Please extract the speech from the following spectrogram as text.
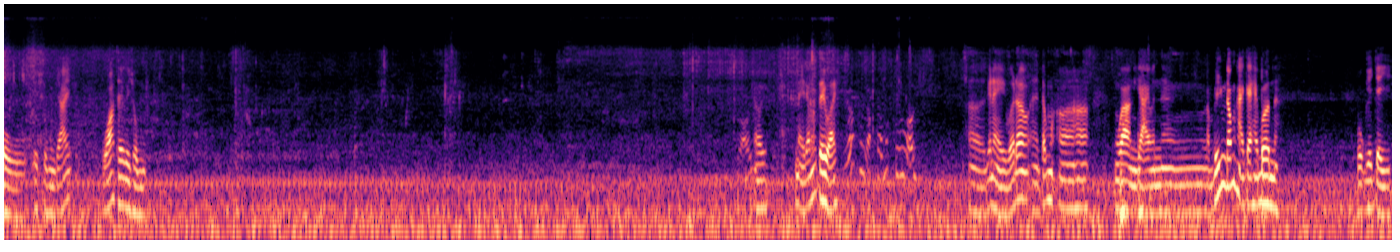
ồ cây sùng trái quá thế cây sùng ơi cái này đã mất tiêu rồi. Ờ, cái này bữa đó à, à, hôm ờ, ờ, qua ngày dài mình à, làm biến đóng hai cây hai bên nè. Buộc dây chì.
